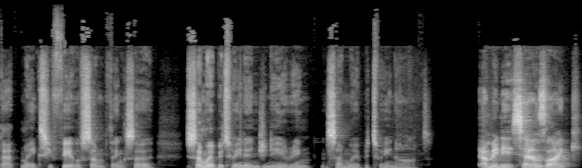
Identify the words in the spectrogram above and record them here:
that makes you feel something. So somewhere between engineering and somewhere between art. I mean, it sounds like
